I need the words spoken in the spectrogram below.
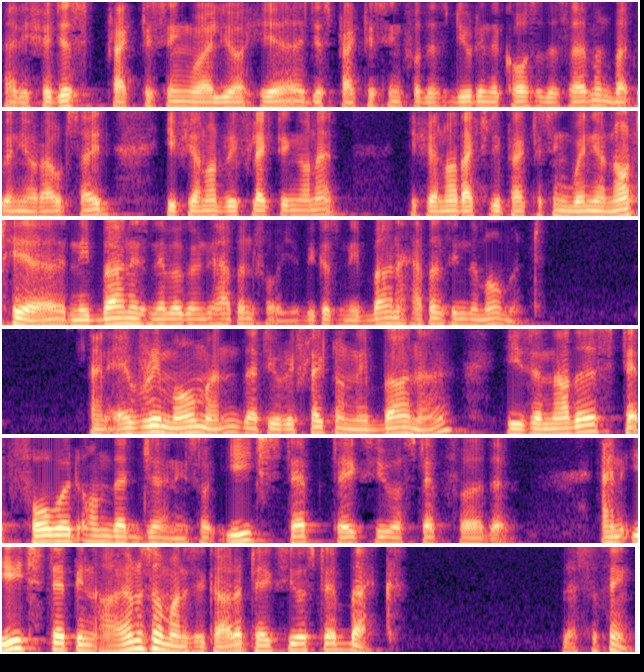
that if you're just practicing while you're here, just practicing for this during the course of the sermon, but when you're outside, if you're not reflecting on it, if you're not actually practicing when you're not here, Nibbana is never going to happen for you because Nibbana happens in the moment. And every moment that you reflect on Nibbana is another step forward on that journey. So each step takes you a step further. And each step in Ayoniso Manasikara takes you a step back. That's the thing.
